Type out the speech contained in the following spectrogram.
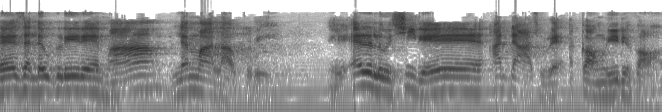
လဲစလုတ်ကလေးထဲမှာလက်မလောက်ကလေး အဲအဲ့ဒါလို့ရှိတယ်အတ္တဆိုတဲ့အကောင်လေးတကောင်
